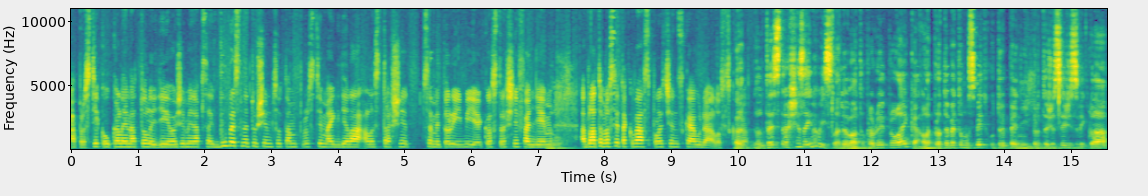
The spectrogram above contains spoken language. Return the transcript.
a prostě koukali na to lidi, jo, že mi napsali, vůbec netuším, co tam prostě Mike dělá, ale strašně se mi to líbí, jako strašně fandím. No. A byla to vlastně taková společenská událost skoro. No, no to je strašně zajímavý sledovat, opravdu i pro lajka, ale pro tebe to musí být utrpení, protože jsi zvyklá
